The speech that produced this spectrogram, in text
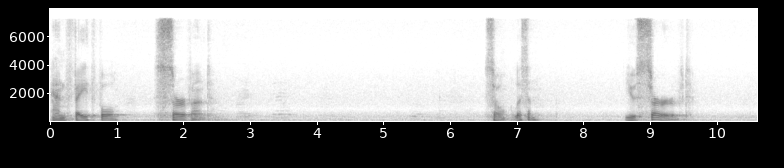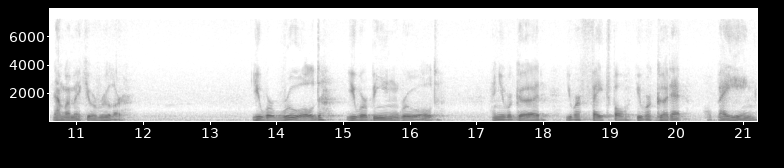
and faithful servant. So listen. You served. Now I'm going to make you a ruler. You were ruled. You were being ruled. And you were good. You were faithful. You were good at obeying.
